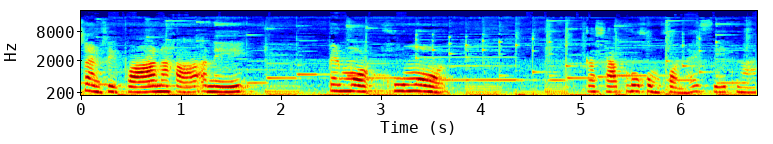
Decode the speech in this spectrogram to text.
แสงสีฟ้านะคะ อันนี้เป็นโหมดคูลโหมด กระชับรูขุมขนให้ฟิตนะ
